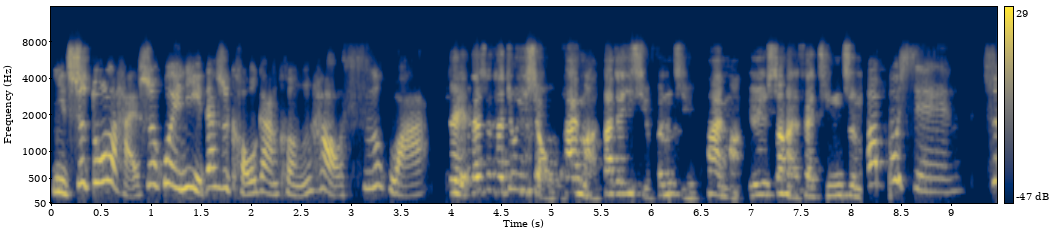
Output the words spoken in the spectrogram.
你吃多了还是会腻，但是口感很好，丝滑对，但是它就一小块嘛，大家一起分几块嘛，因为上海菜精致嘛。啊！不行，吃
